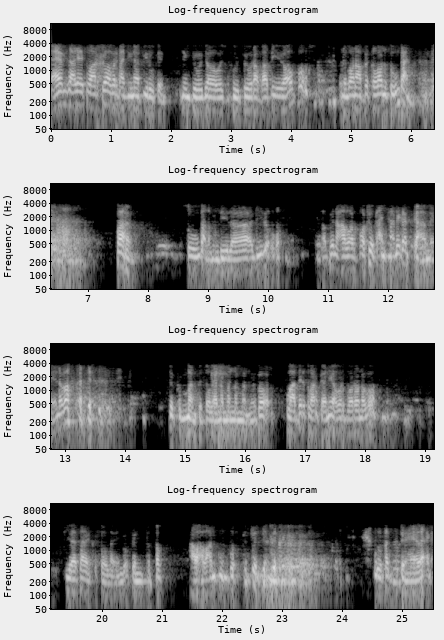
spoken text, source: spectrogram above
Eh misalnya suarga abar kanjeng Nabi rukin. Ning dojo bojo rapati ya apa? Ning kono ape kelon sungkan. Paham? Sungkan mendila, dilo. Tapi nak awal podo kancane kan damai, napa? Cegeman kesolehan teman-teman. Kok khawatir keluarganya awal poro napa? Biasa ya kesolehan, kok ben tetep awal-awalan kumpul. Utak delek.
